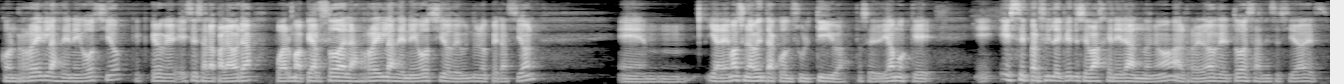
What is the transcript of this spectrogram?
con reglas de negocio, que creo que esa es la palabra, poder mapear todas las reglas de negocio de, una operación. Em, y además una venta consultiva. Entonces, digamos que eh, ese perfil de cliente se va generando ¿no? alrededor de todas esas necesidades.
